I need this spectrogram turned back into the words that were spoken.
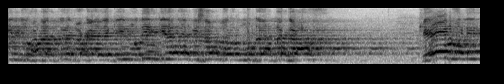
কিন্তু হঠাৎ করে তাকায় দেখি নদীর কিনারে কেউ নদীর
